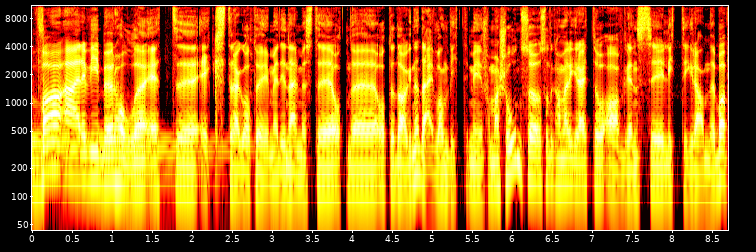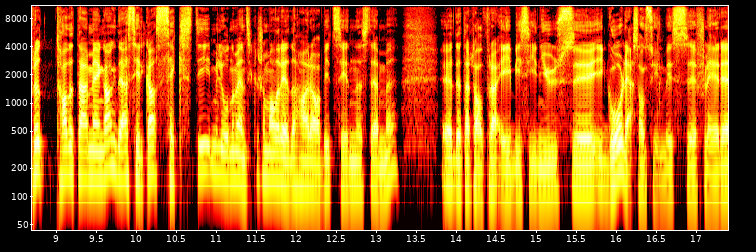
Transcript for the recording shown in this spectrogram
Hva er det vi bør holde et eh, ekstra godt øye med de nærmeste åtte, dagene? Det er vanvittig mye informasjon, så, så det kan være greit å avgrense litt. Grann. Bare for å ta dette her med en gang. Det er ca. 60 millioner mennesker som allerede har avgitt sin stemme. Eh, Dette er tall fra ABC News eh, i går. Det er sannsynligvis eh, flere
